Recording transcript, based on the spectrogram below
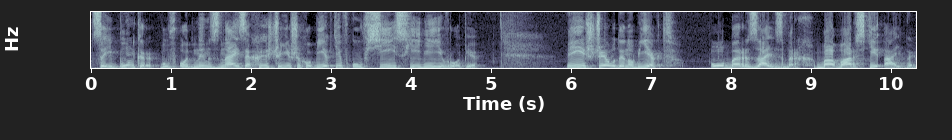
Цей бункер був одним з найзахищеніших об'єктів у всій східній Європі. І ще один об'єкт. Оберзальцберг, Баварські Альпи.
